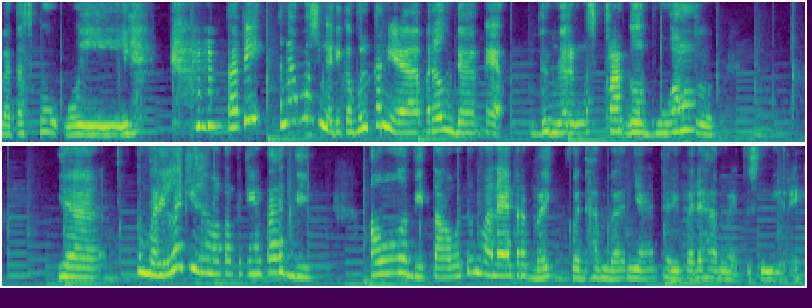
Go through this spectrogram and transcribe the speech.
batasku wih tapi kenapa sih nggak dikabulkan ya? Padahal udah kayak bener-bener nge-struggle buang tuh. Ya kembali lagi sama topik yang tadi. Allah lebih tahu tuh mana yang terbaik buat hambanya daripada hamba itu sendiri.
